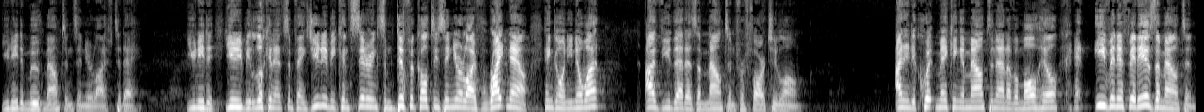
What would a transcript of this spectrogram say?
You need to move mountains in your life today. You need to, you need to be looking at some things. You need to be considering some difficulties in your life right now and going, you know what? I viewed that as a mountain for far too long. I need to quit making a mountain out of a molehill. And even if it is a mountain,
